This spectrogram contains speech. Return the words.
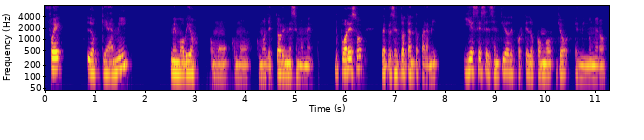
fue lo que a mí me movió como, como, como lector en ese momento. Y por eso representó tanto para mí. Y ese es el sentido de por qué lo pongo yo en mi número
